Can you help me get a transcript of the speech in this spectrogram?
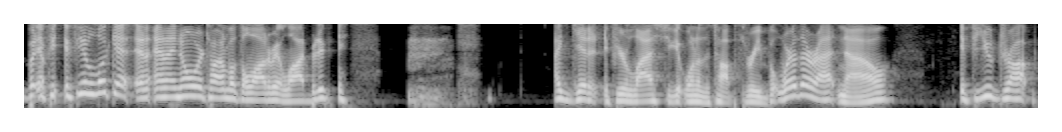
But if you, if you look at and, and I know we're talking about the lottery a lot, but if I get it, if you're last, you get one of the top three. But where they're at now, if you drop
